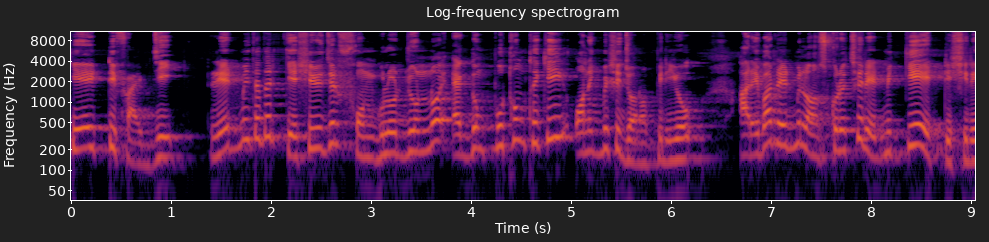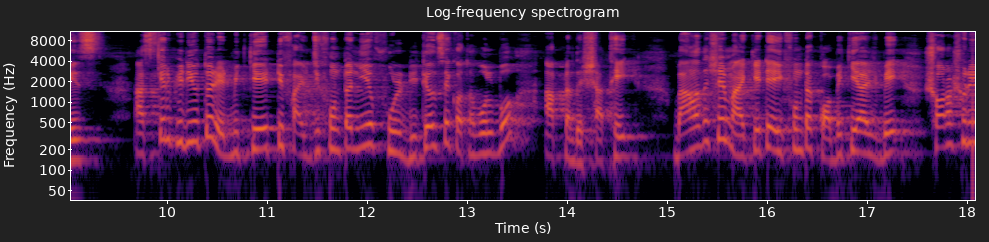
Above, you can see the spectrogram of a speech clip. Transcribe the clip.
K eighty five G Redmi তাদের কে সিরিজের ফোনগুলোর জন্য একদম প্রথম থেকেই অনেক বেশি জনপ্রিয়। আর এবার রেডমি লঞ্চ করেছে রেডমি কে এইট্টি সিরিজ আজকের ভিডিওতে Redmi K eighty five G ফোনটা নিয়ে ফুল ডিটেলসে কথা বলব আপনাদের সাথেই। বাংলাদেশের মার্কেটে এই ফোনটা কবে কি আসবে, সরাসরি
